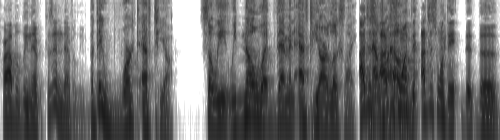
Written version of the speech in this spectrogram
probably never because they're never leaving. but they worked FTR. So we we know what them and FTR looks like. I just, I just want the, I just want the, the the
